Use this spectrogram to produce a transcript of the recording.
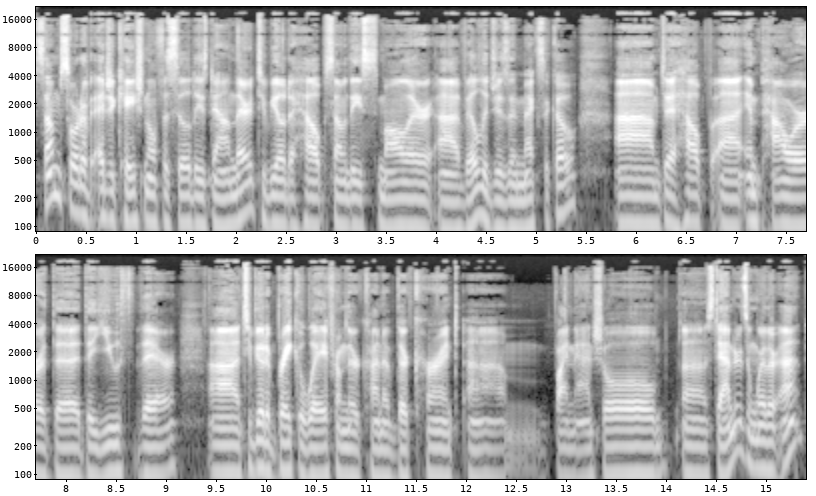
some sort of educational facilities down there to be able to help some of these smaller uh, villages in Mexico um, to help uh, empower the the youth there uh, to be able to break away from their kind of their current um, financial uh, standards and where they're at.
